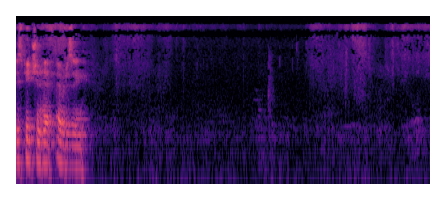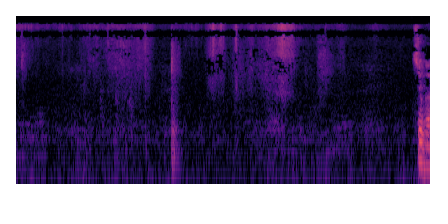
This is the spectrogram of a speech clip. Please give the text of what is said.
This pigeon have everything. Super.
